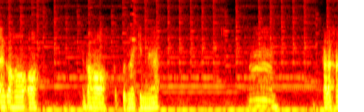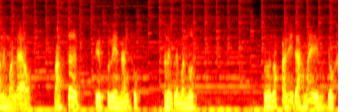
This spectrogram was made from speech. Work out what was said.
แอลกอฮอล์อ๋อแอลกอฮอล์กับคนกินเนื้อ อืมการละครั้งหนึ่งมาแล้ว มาสเตอร์ฟิลคูเลนนั้นถูกผนึกโดยมนุษย์เธอต้องการที่จะทำให้โยไค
